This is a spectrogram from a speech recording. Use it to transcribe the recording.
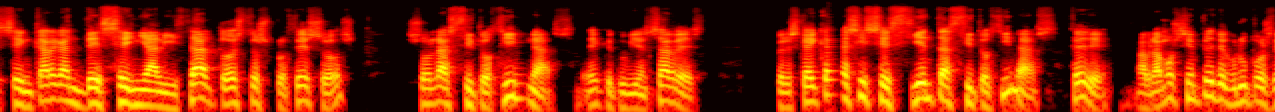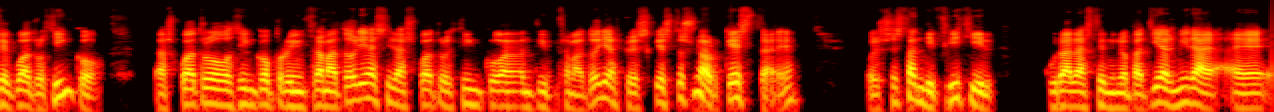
se encargan de señalizar todos estos procesos son las citocinas, ¿eh? que tú bien sabes. Pero es que hay casi 600 citocinas, Fede. Hablamos siempre de grupos de 4 o 5, las 4 o 5 proinflamatorias y las 4 o 5 antiinflamatorias, pero es que esto es una orquesta, ¿eh? por eso es tan difícil curar las tendinopatías. Mira, eh,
